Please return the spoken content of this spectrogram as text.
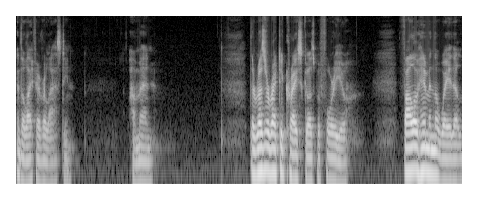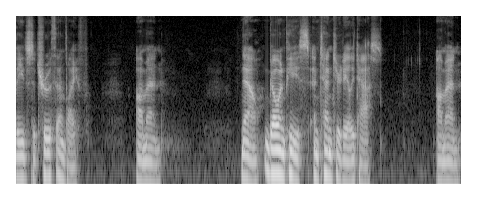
and the life everlasting. Amen. The resurrected Christ goes before you. Follow him in the way that leads to truth and life. Amen. Now, go in peace and tend to your daily tasks. Amen.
